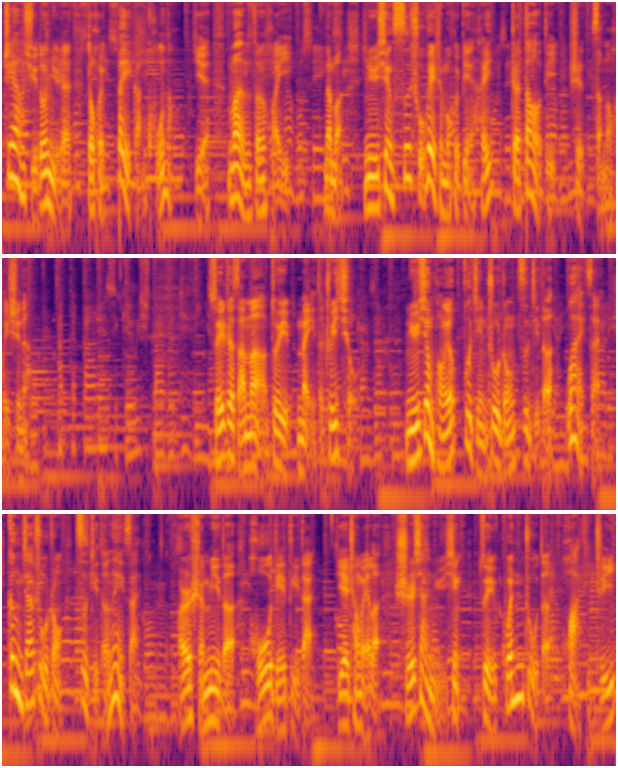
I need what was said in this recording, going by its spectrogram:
这样许多女人都会倍感苦恼，也万分怀疑。那么，女性私处为什么会变黑？这到底是怎么回事呢？随着咱们对美的追求，女性朋友不仅注重自己的外在，更加注重自己的内在。而神秘的蝴蝶地带也成为了时下女性最关注的话题之一。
